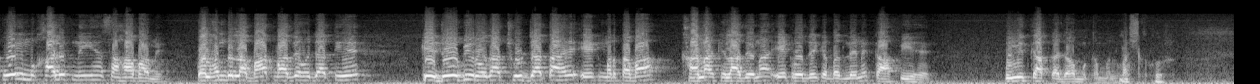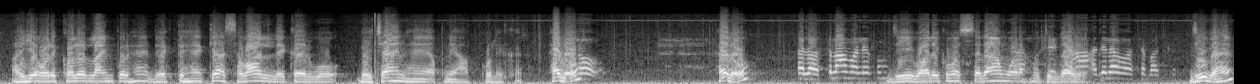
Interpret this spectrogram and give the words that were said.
कोई मुखालिफ नहीं है सहाबा में तो अल्हम्दुलिल्लाह बात वाजे हो जाती है कि जो भी रोजा छूट जाता है, एक मरतबा खाना खिला देना, एक रोज़े के बदले में काफ़ी है। उम्मीद का आपका जवाब मुकम्मल मशकूर। आइए और एक कॉलर लाइन पर हैं देखते हैं क्या सवाल लेकर वो बेचैन हैं अपने आप को लेकर। हेलो हेलो हेलो अस्सलाम वालेकुम जी वालेकुम अस्सलाम वरहमतुल्लाह कर जी बहन।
